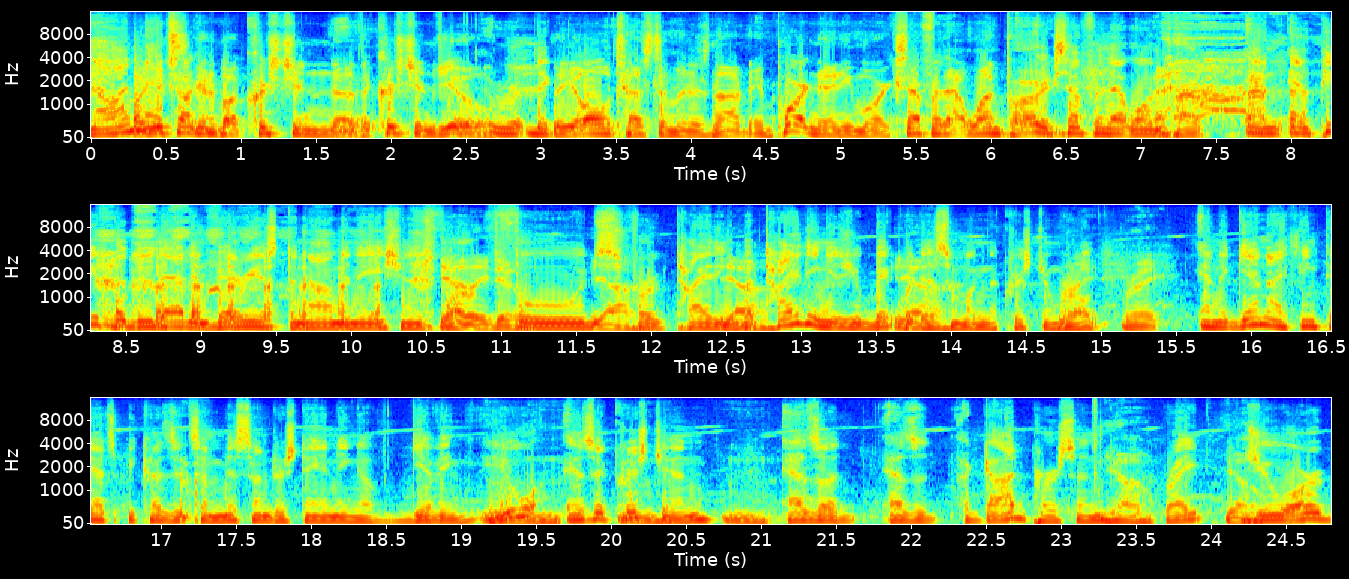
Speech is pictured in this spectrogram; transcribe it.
Now I'm Oh, not you're talking about Christian, uh, the Christian view. The- The, Old Testament is not important anymore, except for that one part. except for that one part. and, and people do that in various denominations for Yeah, they do. foods, Yeah. for tithing. Yeah. But tithing is ubiquitous Yeah. among the Christian world. right, right. And again, I think that's because it's a misunderstanding of giving. You, Mm. as a Christian, as a as a, a God person, Yeah. right, Yeah. Jew or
